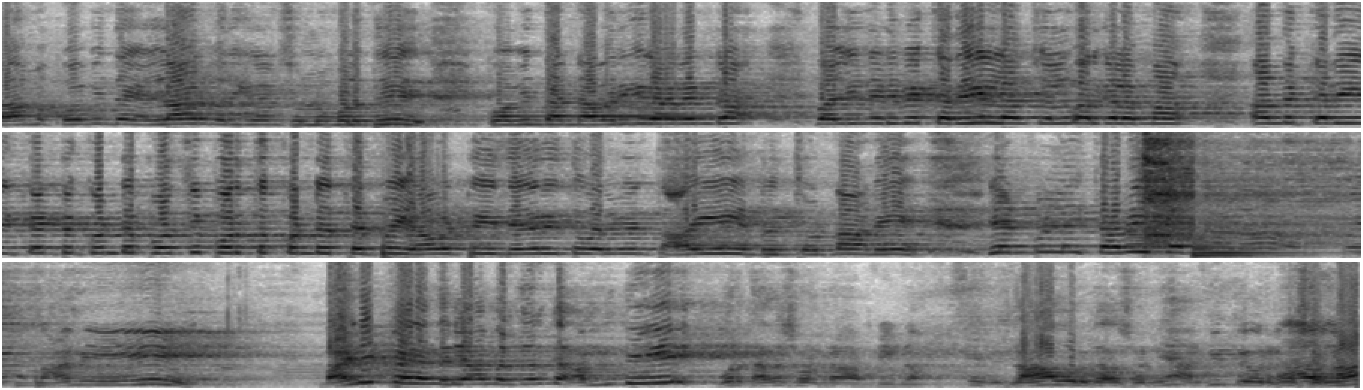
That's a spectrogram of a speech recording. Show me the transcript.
ராம கோவிந்தா எல்லாரும் வருகிறான்னு சொல்லும் பொழுது கோவிந்தா அண்ணா வருகிறார் என்றால் வழி நடுவே கதையெல்லாம் சொல்வார்கள் அம்மா. அந்த கதையை கேட்டுக்கொண்டு பொசி பொறுத்து கொண்டு தெப்பை யாவற்றையும் சேகரித்து வருவேன் தாயே என்று சொன்னானே. என் பிள்ளை கதை சொன்னானா? மாமி வழிப்பேரம் தெரியாம இருக்கிறதுக்கு அம்பி ஒரு கதை சொல்றான் அப்படின்னா. நான் ஒரு கதை சொன்னேன் அம்பி போய் ஒரு கதை சொன்னா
